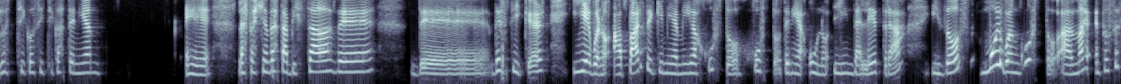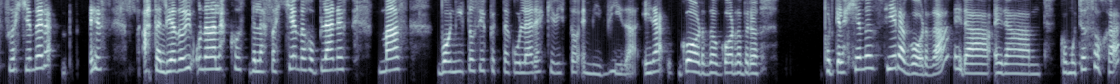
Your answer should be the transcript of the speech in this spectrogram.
los, chicos y chicas tenían eh, las agendas tapizadas de, de, stickers. Y eh, bueno, aparte que mi amiga justo, justo tenía uno, linda letra y dos, muy buen gusto. Además, entonces su agenda era, es hasta el día de hoy una de las, de las agendas o planes más bonitos y espectaculares que he visto en mi vida. Era gordo, gordo, pero porque la agenda en sí era gorda, era, era mm, con muchas hojas,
